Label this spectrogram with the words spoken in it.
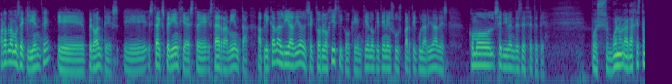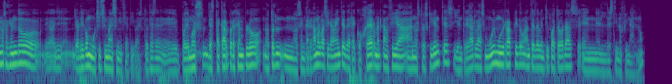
Ahora hablamos de cliente, eh, pero antes, eh, esta experiencia, este, esta herramienta aplicada al día a día del sector logístico, que entiendo que tiene sus particularidades, ¿cómo se viven desde CTT? Pues bueno, la verdad es que estamos haciendo, ya os digo, muchísimas iniciativas. Entonces, eh, podemos destacar, por ejemplo, nosotros nos encargamos básicamente de recoger mercancía a nuestros clientes y entregarlas muy, muy rápido, antes de 24 horas, en el destino final. ¿no?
